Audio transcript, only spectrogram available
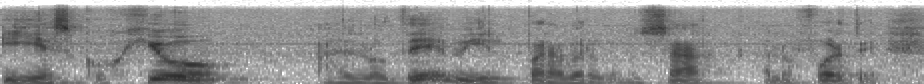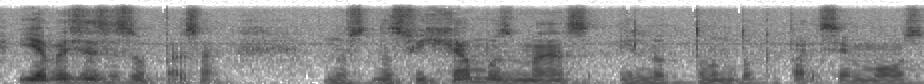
y escogió a lo débil para avergonzar a lo fuerte. Y a veces eso pasa. Nos, fijamos más en lo tonto que parecemos,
